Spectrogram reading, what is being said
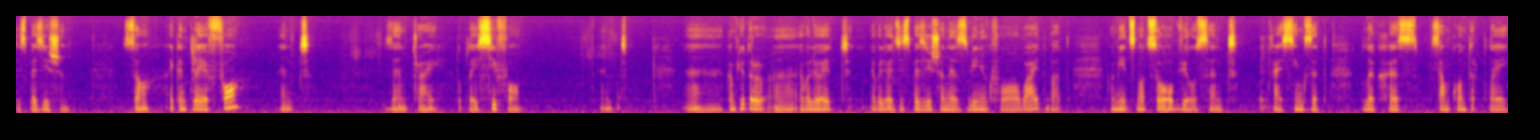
this position. So I can play f4 and then try to play c4 and uh, computer uh, evaluate evaluate this position as winning for white but for me it's not so obvious and I think that black has some counterplay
